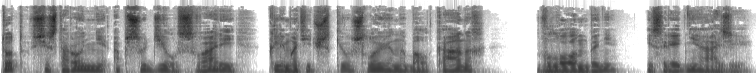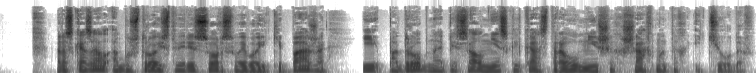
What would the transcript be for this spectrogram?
Тот всесторонне обсудил с Варей климатические условия на Балканах, в Лондоне и Средней Азии, рассказал об устройстве рессор своего экипажа и подробно описал несколько остроумнейших шахматных этюдов.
